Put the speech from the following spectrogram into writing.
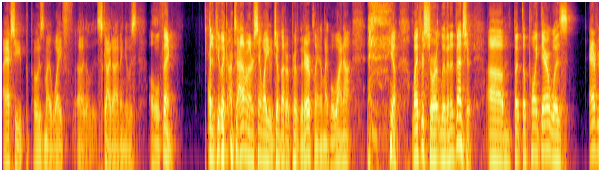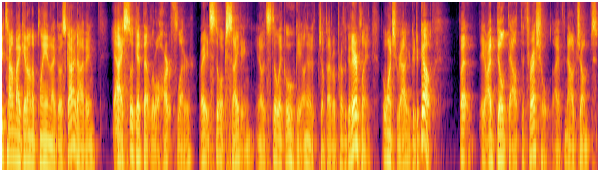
i actually proposed my wife uh, skydiving it was a whole thing and if people like, I don't understand why you would jump out of a perfectly good airplane. I'm like, well, why not? you know, life is short, live an adventure. Um, but the point there was every time I get on the plane and I go skydiving, yeah, I still get that little heart flutter, right? It's still exciting. You know, it's still like, oh, okay, I'm going to jump out of a perfectly good airplane. But once you're out, you're good to go. But you know, I built out the threshold. I've now jumped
